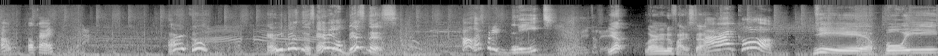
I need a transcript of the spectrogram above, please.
Oh, okay. All right. Cool. Handle your business. Handle your business. Oh, that's pretty neat. Yep. Learn a new fighting style. All right, cool. Yeah, boy.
